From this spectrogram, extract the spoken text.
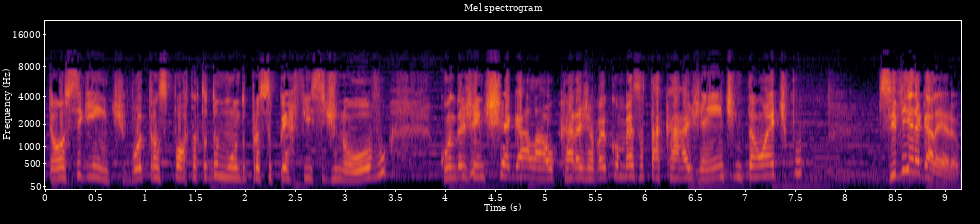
então é o seguinte, vou transportar todo mundo pra superfície de novo. Quando a gente chegar lá, o cara já vai começar a atacar a gente, então é tipo, se vira, galera.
